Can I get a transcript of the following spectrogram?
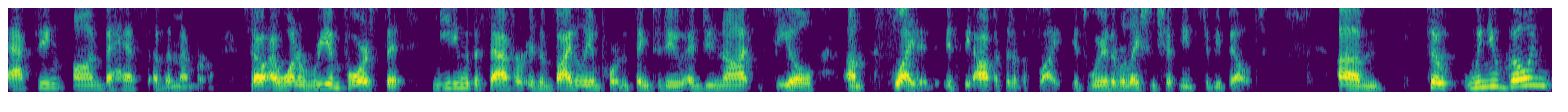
acting on behest of the member. So I want to reinforce that meeting with the staffer is a vitally important thing to do and do not feel um, slighted. It's the opposite of a slight. It's where the relationship needs to be built. Um, so when you're going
